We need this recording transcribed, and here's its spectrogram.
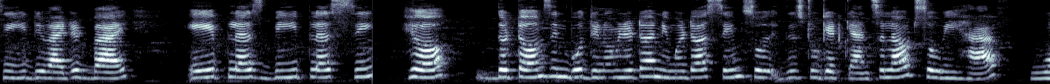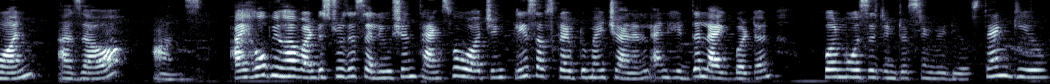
c divided by a plus b plus c. Here the terms in both denominator and numerator are same so these two get cancelled out so we have 1 as our answer. I hope you have understood the solution. Thanks for watching. Please subscribe to my channel and hit the like button for more such interesting videos. Thank you.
